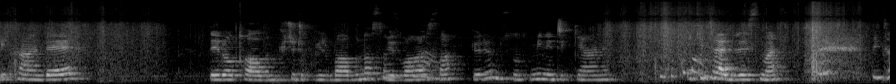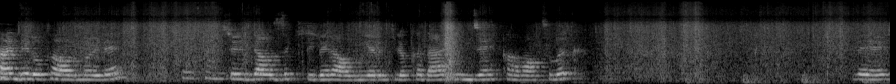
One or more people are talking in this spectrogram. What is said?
bir tane de dereotu aldım. Küçücük bir bağ. Bu nasıl bir bağırsa. Görüyor musunuz? Minicik yani. İki tel resmen. bir tane dereotu aldım öyle. Şöyle birazcık biber aldım. Yarım kilo kadar ince kahvaltılık. Ve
